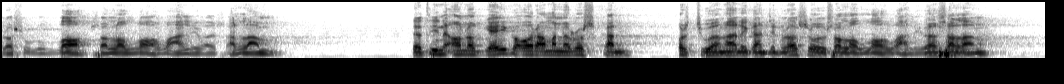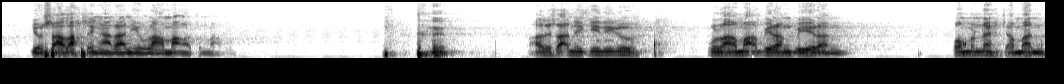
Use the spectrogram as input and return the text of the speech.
Rasulullah sallallahu alaihi wasallam. Jadi nek ana kiai kok ora meneruskan perjuangan Kanjeng Rasul sallallahu alaihi wasallam, ya salah sing ngarani ulama ngoten mawon. Ale sakniki niku ulama pirang-pirang. Pemeneh zaman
